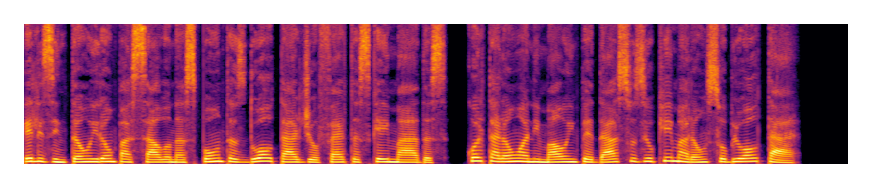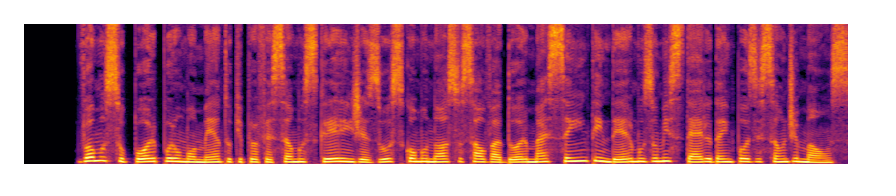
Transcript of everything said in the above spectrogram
Eles então irão passá-lo nas pontas do altar de ofertas queimadas, cortarão o animal em pedaços e o queimarão sobre o altar. Vamos supor por um momento que professamos crer em Jesus como nosso Salvador, mas sem entendermos o mistério da imposição de mãos.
